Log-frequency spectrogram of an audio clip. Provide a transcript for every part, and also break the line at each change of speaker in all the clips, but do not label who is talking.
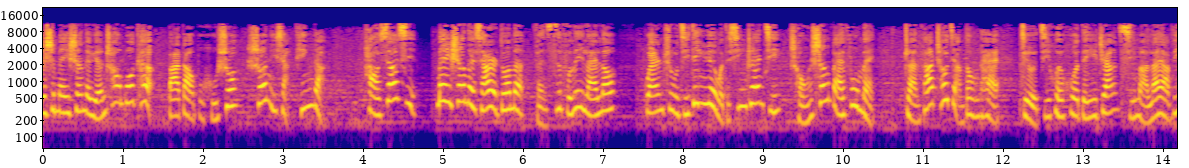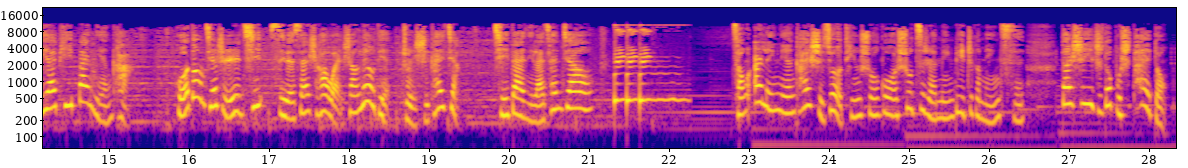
这是媚生的原创播客，八道不胡说，说你想听的。好消息，媚生的小耳朵们，粉丝福利来喽！关注及订阅我的新专辑《重生白富美》，转发抽奖动态，就有机会获得一张喜马拉雅 VIP 半年卡。活动截止日期四月三十号晚上六点准时开奖，期待你来参加哦。从二零年开始就有听说过数字人民币这个名词，但是一直都不是太懂。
